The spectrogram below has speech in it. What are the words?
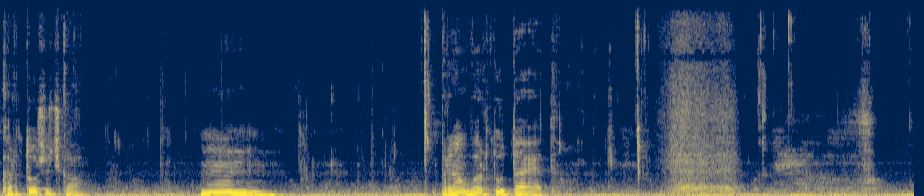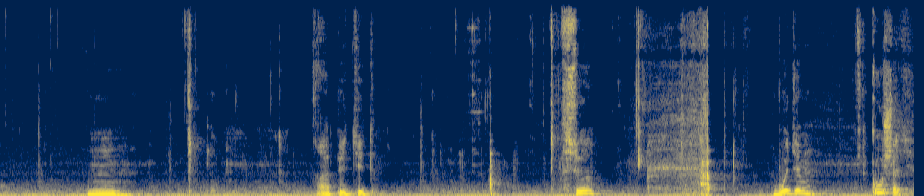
Картошечка. Прям во рту тает. М -м. Аппетит. Все. Будем кушать.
